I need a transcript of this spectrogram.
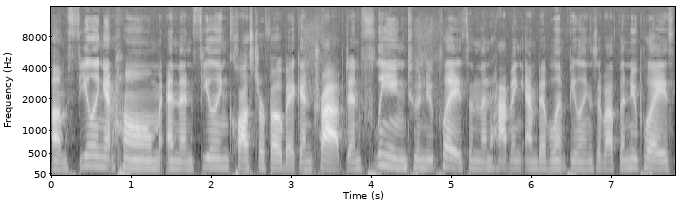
um, feeling at home and then feeling claustrophobic and trapped and fleeing to a new place and then having ambivalent feelings about the new place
